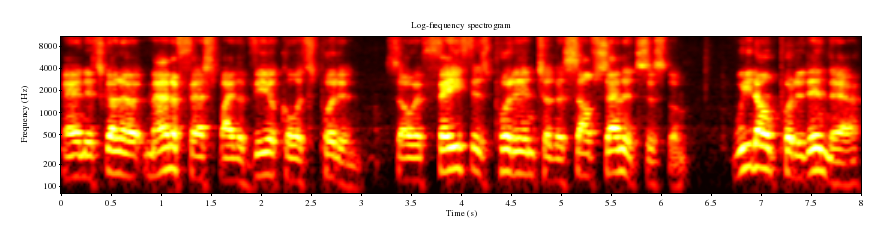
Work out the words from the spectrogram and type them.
And it's going to manifest by the vehicle it's put in. So if faith is put into the self centered system, we don't put it in there,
